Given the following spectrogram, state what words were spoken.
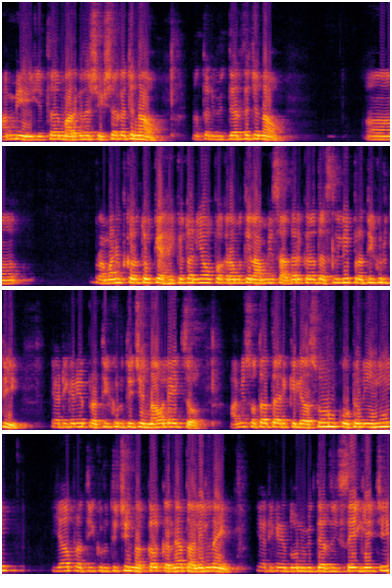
आम्ही इथं मार्गदर्शक शिक्षकाचे नाव नंतर विद्यार्थ्याचे नाव प्रमाणित करतो की हॅकेथॉन या उपक्रमातील आम्ही सादर करत असलेली प्रतिकृती या ठिकाणी प्रतिकृतीचे नाव लिहायचं. आम्ही स्वतः तयार केले असून कुठूनही या प्रतिकृतीची नक्कल करण्यात आलेली नाही. या ठिकाणी दोन विद्यार्थ्यांची सही घ्यायची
